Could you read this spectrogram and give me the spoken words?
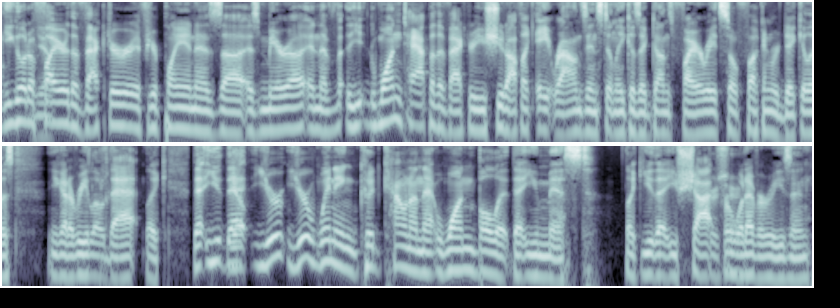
you go to Yep. fire the vector if you're playing as uh, as Mira, and the one tap of the vector, you shoot off like eight rounds instantly because the gun's fire rate's so fucking ridiculous. You got to reload that. Like that, you that Yep. your your winning could count on that one bullet that you missed, like you that you shot for, For sure. whatever reason.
